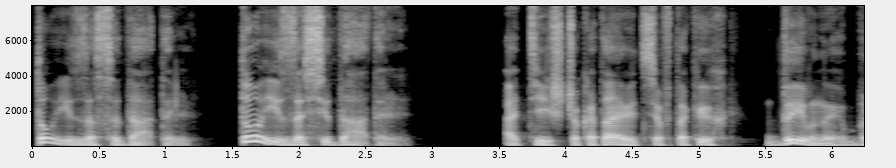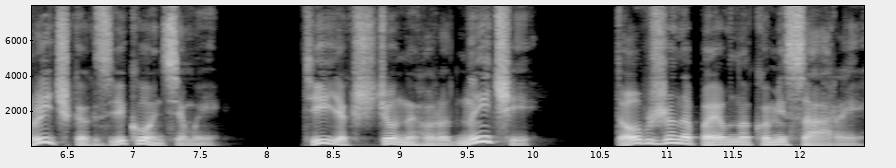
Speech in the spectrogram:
той і засідатель, той і засідатель. А ті, що катаються в таких дивних бричках з віконцями, ті, якщо не городничі, то вже, напевно, комісари,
